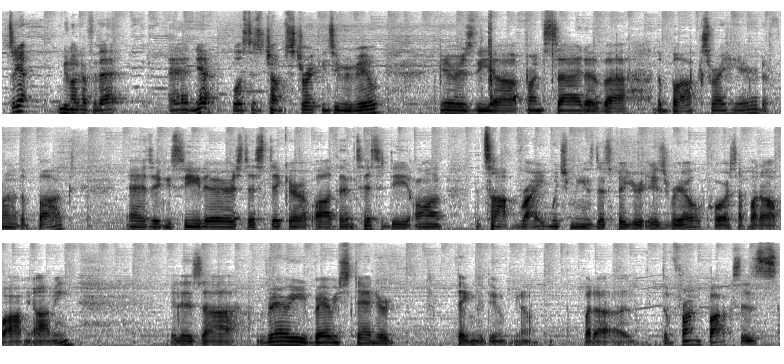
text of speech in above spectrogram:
So yeah, be looking for that. And yeah, let's just jump straight into review. Here is the uh, front side of uh, the box right here, the front of the box. As you can see, there's the sticker of authenticity on the top right, which means this figure is real. Of course, I bought it off of Ami Ami. It is a very, very standard thing to do, you know. But uh, the front box is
